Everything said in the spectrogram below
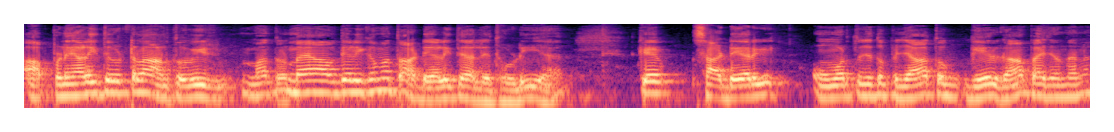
ਆਪਣੇ ਵਾਲੀ ਤੇ ਉਹ ਢਲਾਣ ਤੋਂ ਵੀ ਮਤਲਬ ਮੈਂ ਆਪਦੇ ਵਾਲੀ ਕਹਾਂ ਤੁਹਾਡੇ ਵਾਲੀ ਤੇ ਹਲੇ ਥੋੜੀ ਹੈ ਕਿ ਸਾਡੇ ਵਰਗੀ ਉਮਰ ਤੋਂ ਜਦੋਂ 50 ਤੋਂ ਗੇਰ ਗਾਂ ਪੈ ਜਾਂਦਾ ਨਾ,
